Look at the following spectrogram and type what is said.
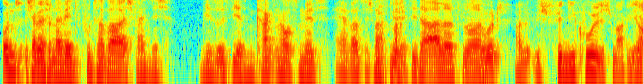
Und ich habe ja schon erwähnt, Futaba, ich weiß nicht. Wieso ist die jetzt im Krankenhaus mit? hä, was ich Was macht sie da alles die. Ist so? gut. Also ich finde die cool, ich mag die Ja, auch.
